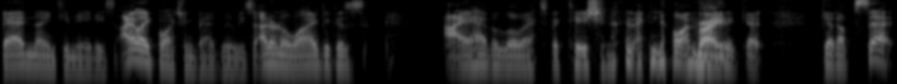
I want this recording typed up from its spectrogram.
bad 1980s, I like watching bad movies. I don't know why because I have a low expectation and I know I'm Right. going to get get upset.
